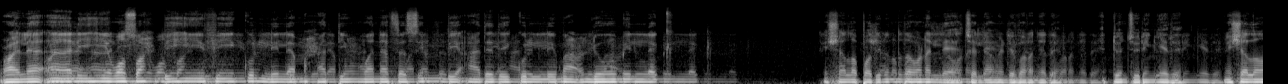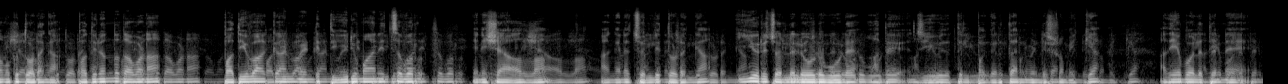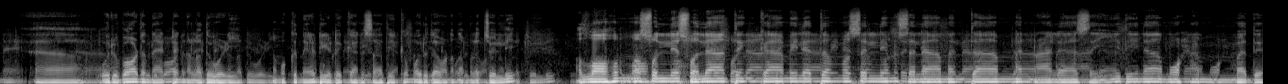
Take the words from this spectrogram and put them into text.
وعلى آله وصحبه في كل لمحة ونفس بعدد كل معلوم لك നിഷാല്ല പതിനൊന്ന് തവണ അല്ലേ ചൊല്ലാൻ വേണ്ടി പറഞ്ഞത് ഏറ്റവും ചുരുങ്ങിയത് നിഷാല്ല നമുക്ക് തുടങ്ങാം പതിനൊന്ന് തവണ പതിവാക്കാൻ വേണ്ടി തീരുമാനിച്ചവർ നിഷാ അല്ല അങ്ങനെ ചൊല്ലി തുടങ്ങാം ഈ ഒരു ചൊല്ലലോടുകൂടെ അത് ജീവിതത്തിൽ പകർത്താൻ വേണ്ടി ശ്രമിക്കുക അതേപോലെ തന്നെ ഒരുപാട് നേട്ടങ്ങൾ അതുവഴി നമുക്ക് നേടിയെടുക്കാൻ സാധിക്കും. ഒരു തവണ നമ്മൾ ചൊല്ലി. സ്വലാത്തൻ കാമിലതൻ വസല്ലിം സലാമൻ താമൻ അലാ സയ്യിദിന മുഹമ്മദ്.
